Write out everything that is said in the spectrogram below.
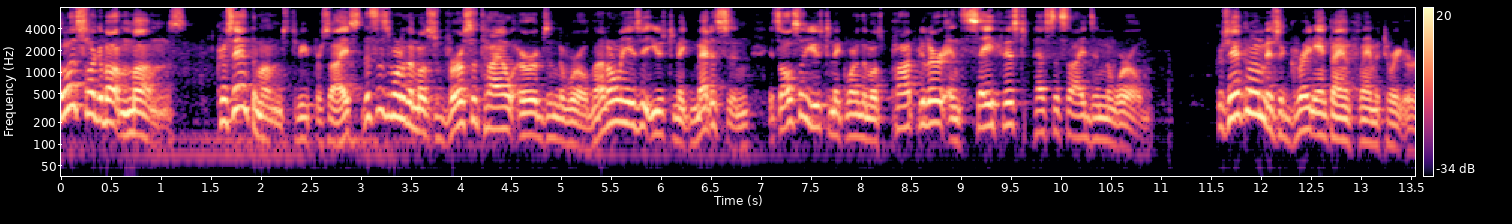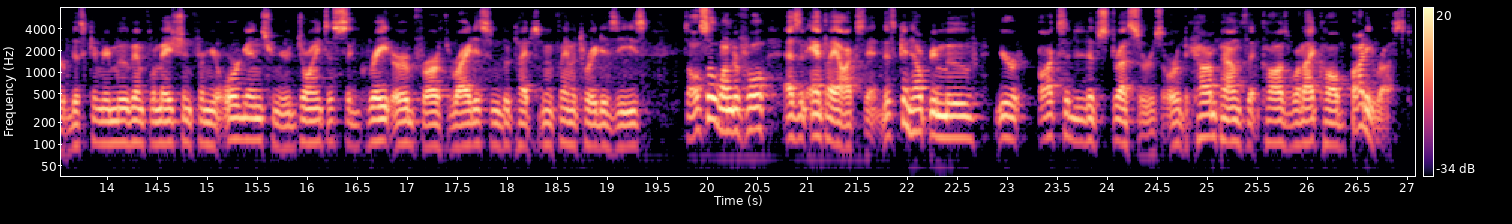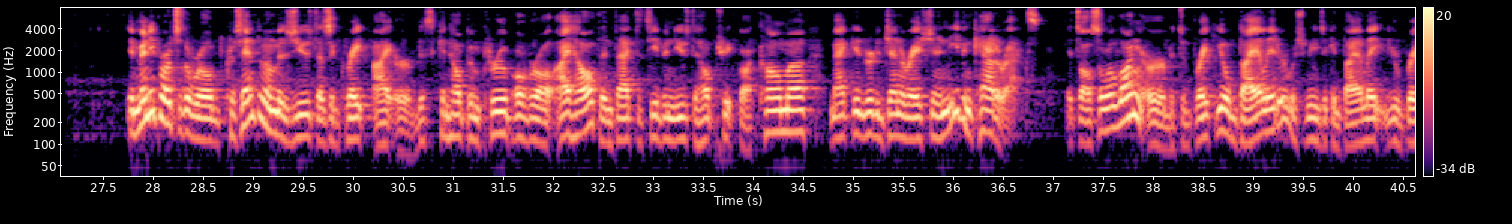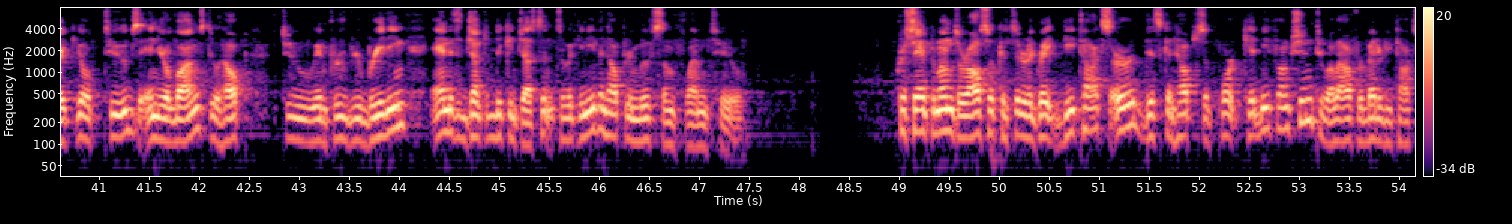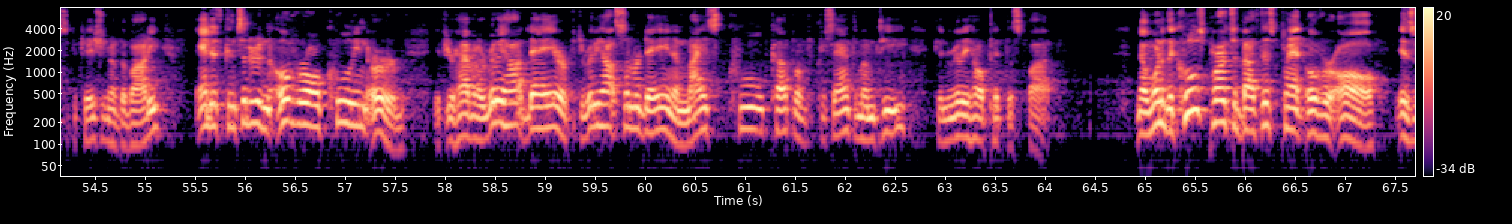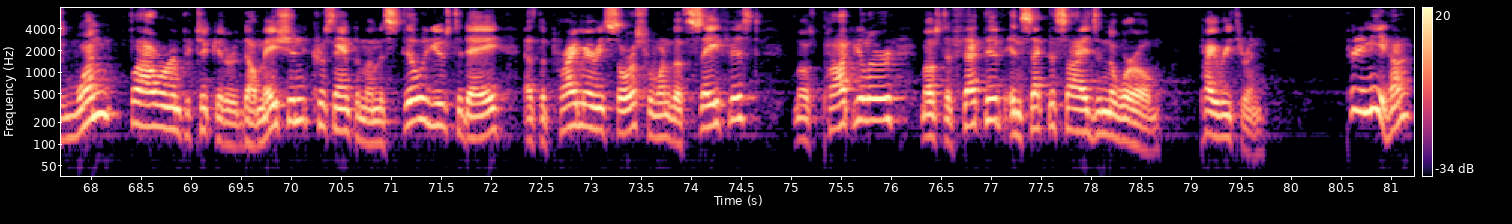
So let's talk about mums. Chrysanthemums, to be precise. This is one of the most versatile herbs in the world. Not only is it used to make medicine, it's also used to make one of the most popular and safest pesticides in the world. Chrysanthemum is a great anti-inflammatory herb. This can remove inflammation from your organs, from your joints. It's a great herb for arthritis and other types of inflammatory disease. It's also wonderful as an antioxidant. This can help remove your oxidative stressors or the compounds that cause what I call body rust. In many parts of the world, chrysanthemum is used as a great eye herb. This can help improve overall eye health. In fact, it's even used to help treat glaucoma, macular degeneration, and even cataracts. It's also a lung herb. It's a brachial dilator, which means it can dilate your brachial tubes in your lungs to help to improve your breathing. And it's a gentle decongestant, so it can even help remove some phlegm too. Chrysanthemums are also considered a great detox herb. This can help support kidney function to allow for better detoxification of the body. And it's considered an overall cooling herb. If you're having a really hot day or if it's a really hot summer day and a nice cool cup of chrysanthemum tea can really help hit the spot. Now, one of the coolest parts about this plant overall is one flower in particular, Dalmatian chrysanthemum, is still used today as the primary source for one of the safest, most popular, most effective insecticides in the world pyrethrin. Pretty neat, huh?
